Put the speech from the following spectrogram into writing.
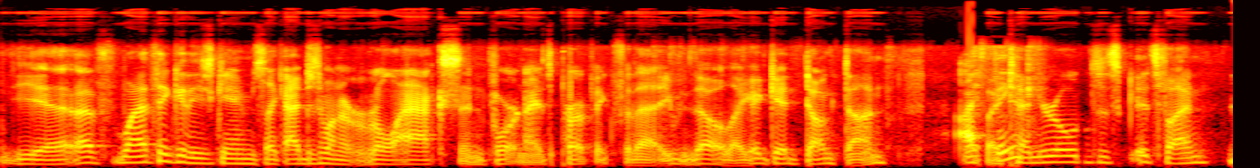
yeah. I've, when I think of these games, like I just want to relax, and Fortnite's perfect for that. Even though like I get dunked on I by think ten year olds, it's it's fine.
